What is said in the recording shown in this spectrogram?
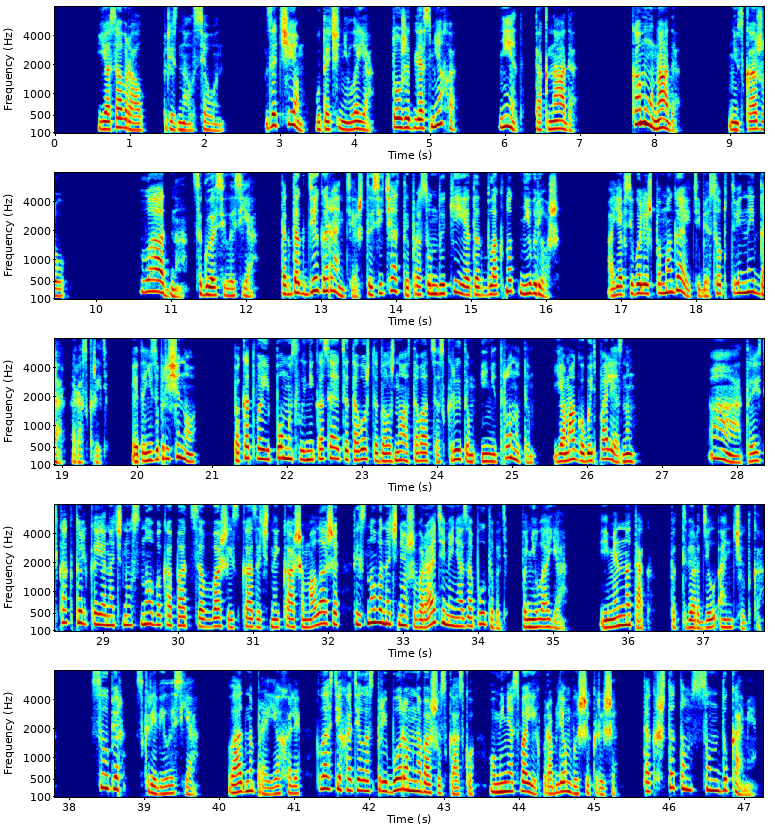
Я соврал, признался он. Зачем? уточнила я. Тоже для смеха? Нет, так надо. Кому надо? Не скажу. Ладно, согласилась я. Тогда где гарантия, что сейчас ты про сундуки и этот блокнот не врешь? А я всего лишь помогаю тебе собственный дар раскрыть. Это не запрещено. Пока твои помыслы не касаются того, что должно оставаться скрытым и нетронутым, я могу быть полезным». «А, то есть как только я начну снова копаться в вашей сказочной каше-малаше, ты снова начнешь врать и меня запутывать», — поняла я. «Именно так», — подтвердил Анчутка. «Супер!» — скривилась я. «Ладно, проехали. Класть я хотела с прибором на вашу сказку. У меня своих проблем выше крыши. Так что там с сундуками?»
